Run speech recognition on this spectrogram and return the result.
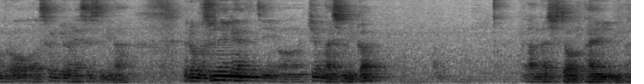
본문으로 어, 설교를 했었습니다. 여러분 무슨 얘기를 했는지 어, 기억나십니까? 안 나시죠? 다행입니다.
